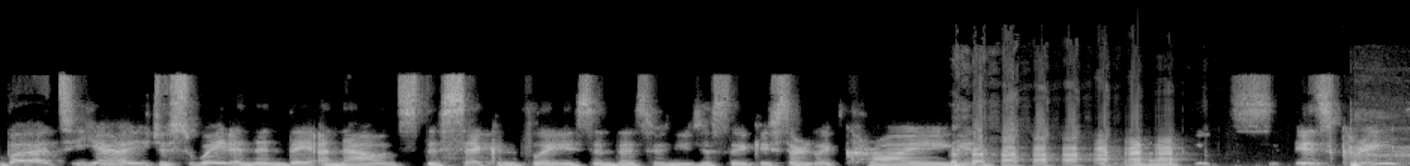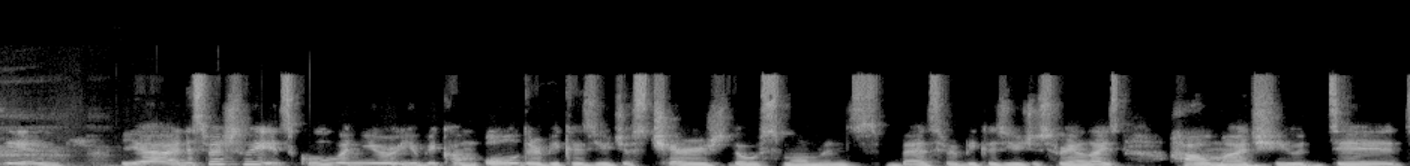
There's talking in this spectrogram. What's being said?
But yeah you just wait and then they announce the second place and that's when you just like you start like crying and uh, it's it's crazy and yeah and especially it's cool when you you become older because you just cherish those moments better because you just realize how much you did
